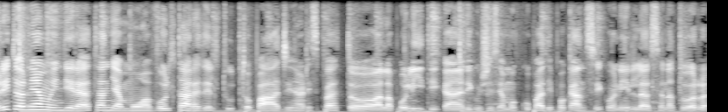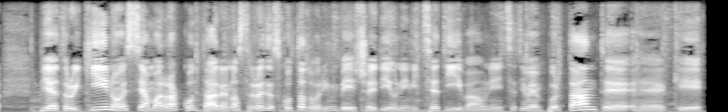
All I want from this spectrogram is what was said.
Ritorniamo in diretta, andiamo a voltare del tutto pagina rispetto alla politica di cui ci siamo occupati poc'anzi con il senator Pietro Ichino e siamo a raccontare ai nostri radioascoltatori invece di un'iniziativa, un'iniziativa importante eh, che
